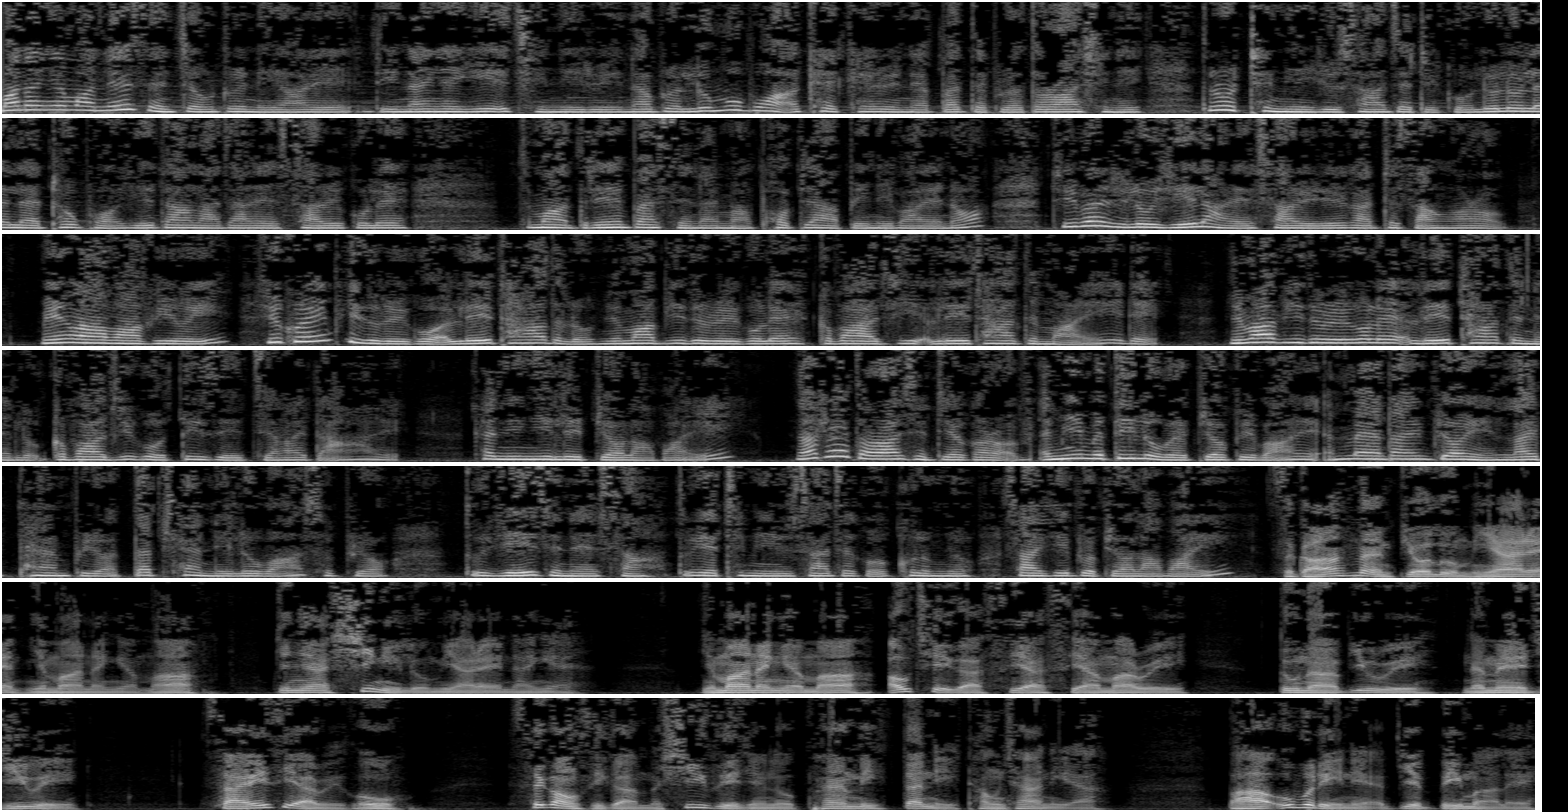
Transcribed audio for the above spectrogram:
မြန်မာနိုင်ငံမှာ နေ့စဉ်ကြုံတွေ့နေရတဲ့ ဒီနိုင်ငံရေးအခြေအနေတွေ နောက်ပြီးလူမှုဘဝအခက်အခဲတွေနဲ့ ပတ်သက်ပြီးတော့ သောရရှင်တွေ သူတို့ထင်မြင်ယူဆချက်တွေကို လွတ်လွတ်လပ်လပ် ထုတ်ဖော်ရေးသားလာကြတဲ့ စာတွေကိုလည်း ကျမ သတင်းပတ်စဉ်တိုင်းမှာ ဖော်ပြပေးနေပါတယ်နော်ဒီဘက်ဒီလိုရေးလာတဲ့ စာတွေကတစ်စောင်းကတော့ မင်္ဂလာပါ VOA ယူကရိန်းပြည်သူတွေကို အလေးထားသလို မြန်မာပြည်သူတွေကိုလည်းကဘာကြီး အလေးထားတင်ပါတယ်တဲ့ မြန်မာပြည်သူတွေကိုလည်း အလေးထားတင်တယ်လို့ကဘာကြီးကို သိစေချင်လိုက်တာတဲ့ခန်းကြီးကြီးလေး ပြောလာပါတယ် နောက်ထပ်သောရရှင်တယောက်ကတော့အမြင်မသိလို့ပဲပြောပြပါတယ်အမှန်တိုင်းပြောရင် လိုက်ဖမ်းပြီးတော့တက်ဖြတ်နေလို့ပါဆိုပြီးတော့သူရေးခြင်းနဲ့စာသူ့ရဲ့ထင်မြင်ယူဆချက်ကိုခုလိုမျိုးစာရေးပြပြောလာပါတယ်စကားအမှန်ပြောလို့မရတဲ့မြန်မာနိုင်ငံမှာပညာရှိနေလို့မရတဲ့နိုင်ငံမြန်မာနိုင်ငံမှာအောက်ခြေကဆရာဆရာမတွေသူနာပြုတွေနာမည်ကြီးတွေစာရေးဆရာတွေကိုစစ်ကောင်စီကမရှိစေခြင်းလို့ဖမ်းပြီးတက်နေထောင်ချနေတာဘာဥပဒေနဲ့အပြစ်ပေးမှလဲ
